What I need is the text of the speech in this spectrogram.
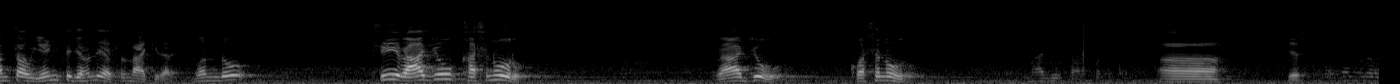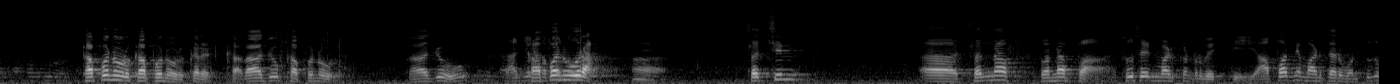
ಅಂತ ಎಂಟು ಜನದ ಹೆಸರನ್ನು ಹಾಕಿದ್ದಾರೆ. ಒಂದು ಶ್ರೀ ರಾಜು ಖಸನೂರು ರಾಜು ಕೊಸನೂರು. ಎಸ್ ಕಪನೂರು ಕಪನೂರು ಕರೆಕ್ಟ್ ಕ ರಾಜು ಕಪನೂರು ರಾಜು ಕಪನೂರ ಹಾಂ. Sachin son of Sonnappa suicide ಮಾಡ್ಕೊಂಡಿರೋ ವ್ಯಕ್ತಿ ಆಪಾದನೆ ಮಾಡ್ತಾ ಇರುವಂಥದ್ದು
